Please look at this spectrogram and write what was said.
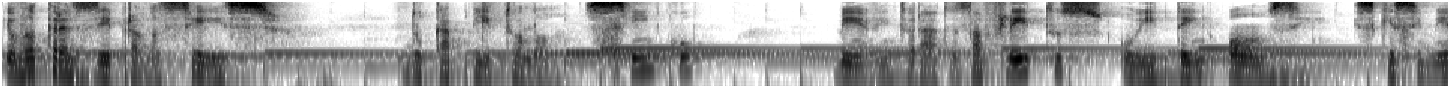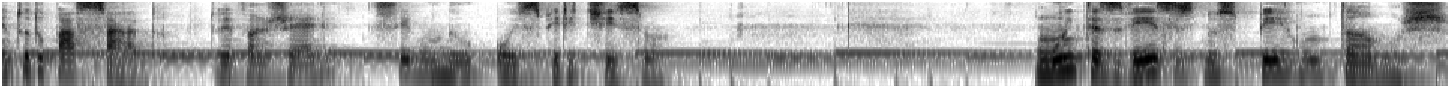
Eu vou trazer para vocês do capítulo 5, Bem-aventurados aflitos, o item 11, Esquecimento do passado, do Evangelho segundo o Espiritismo. Muitas vezes nos perguntamos:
